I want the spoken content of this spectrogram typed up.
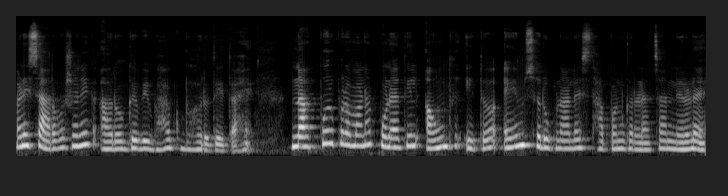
आणि सार्वजनिक आरोग्य विभाग भर देत आहे. नागपूरप्रमाणे पुण्यातील औंध इथं एम्स रुग्णालय स्थापन करण्याचा निर्णय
